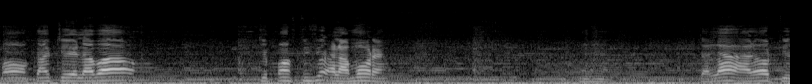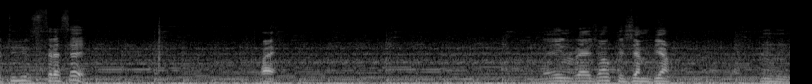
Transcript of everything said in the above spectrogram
Bon, quand tu es là-bas, tu penses toujours à la mort. Hein? Es là, alors tu es toujours stressé. Ouais. C'est une région que j'aime bien. Mhm.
